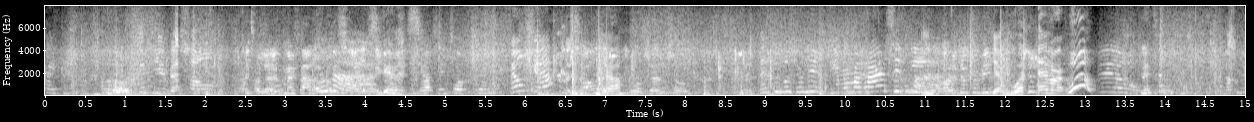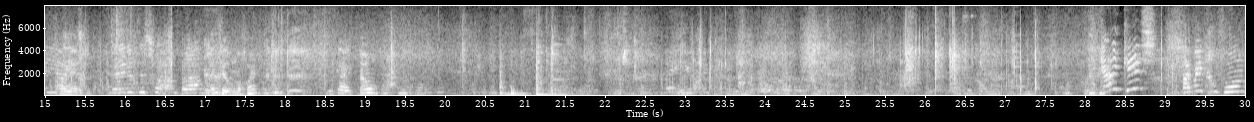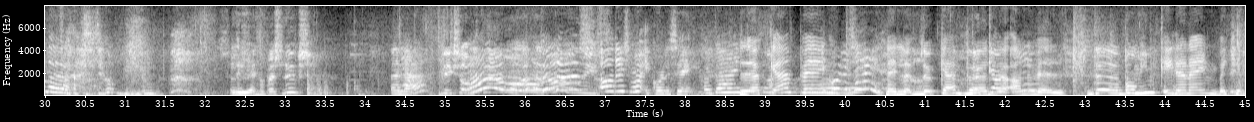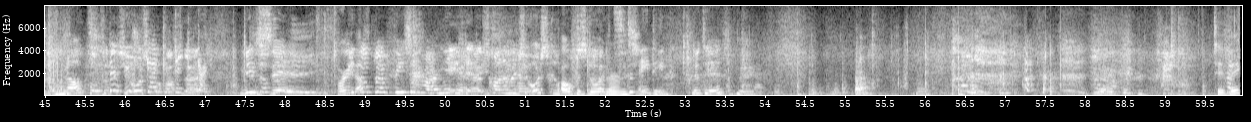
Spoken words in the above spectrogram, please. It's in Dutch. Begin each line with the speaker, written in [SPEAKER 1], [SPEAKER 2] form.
[SPEAKER 1] Kijk, ik vind hier best wel...
[SPEAKER 2] Ik vind het wel leuk. Mijn vader ook wel eens.
[SPEAKER 1] Ja, vind je het wel gezellig? Filmpje? Met z'n allen.
[SPEAKER 3] Ja.
[SPEAKER 1] En wel zo licht. Ja, maar mijn haar zit niet.
[SPEAKER 2] Oh, dat doe ik er weer.
[SPEAKER 3] Ja, whatever. Woe!
[SPEAKER 2] Lukt het?
[SPEAKER 1] Welke ben
[SPEAKER 3] Oh
[SPEAKER 1] jij?
[SPEAKER 3] ja,
[SPEAKER 1] Nee, dat is gewoon een braad.
[SPEAKER 3] hij filmt nog hoor.
[SPEAKER 1] Kijk.
[SPEAKER 3] Oh.
[SPEAKER 1] Nee, hier kijk. Kijk eens! Ik gevonden!
[SPEAKER 2] Ik vind het nog best luxe.
[SPEAKER 1] Ja?
[SPEAKER 2] Niks zo klaar hoor. Helemaal niet.
[SPEAKER 1] Oh, deze is mooi. Ik hoor de zee. Gordijn.
[SPEAKER 3] Le camping. Nee, le, le camp de. Annewil.
[SPEAKER 1] De boom
[SPEAKER 3] Iedereen een beetje nat.
[SPEAKER 2] Een je oorschap afsluit. Niet op de,
[SPEAKER 3] Hoor je
[SPEAKER 2] niet
[SPEAKER 3] dat?
[SPEAKER 2] op de vieze manier.
[SPEAKER 1] Nee,
[SPEAKER 2] dat is gewoon een beetje je oorschap
[SPEAKER 3] Overdorrend.
[SPEAKER 2] Weet ik.
[SPEAKER 1] Doet hij het? Nee.
[SPEAKER 3] scientific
